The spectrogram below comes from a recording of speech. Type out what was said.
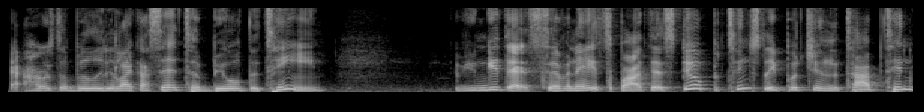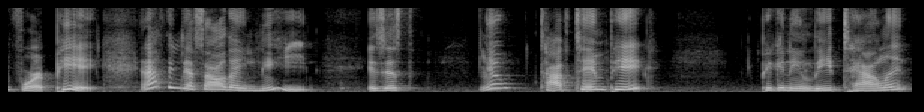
the ability, like I said, to build the team. If you can get that 7 8 spot, that still potentially puts you in the top 10 for a pick. And I think that's all they need is just, you know, top 10 pick, pick an elite talent,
